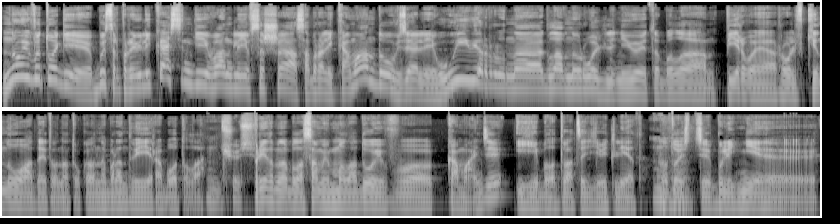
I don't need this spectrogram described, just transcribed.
Ну и в итоге быстро провели кастинги в Англии и в США, собрали команду, взяли Уивер на главную роль. Для нее это была первая роль в кино, а до этого она только на Брандвее работала. Ничего себе. При этом она была самой молодой в команде, и ей было 29 лет. Угу. Ну то есть были не,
